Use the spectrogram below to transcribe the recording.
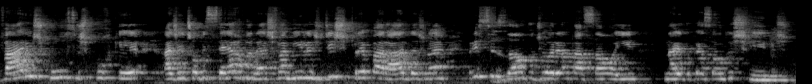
vários cursos, porque a gente observa né, as famílias despreparadas, né, precisando de orientação aí na educação dos filhos.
